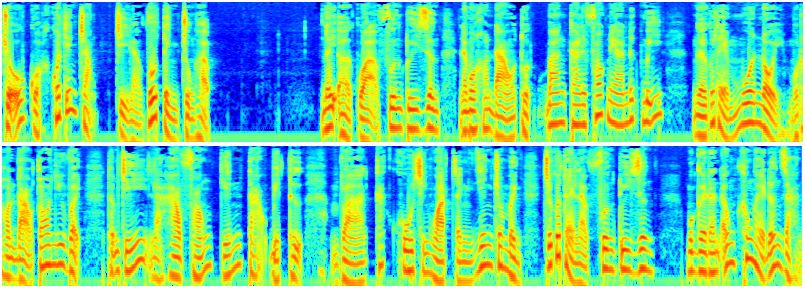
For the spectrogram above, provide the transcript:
Chỗ của khuất tiến trọng chỉ là vô tình trùng hợp Nơi ở của Phương Tuy Dương là một hòn đảo thuộc bang California nước Mỹ. Người có thể mua nổi một hòn đảo to như vậy, thậm chí là hào phóng kiến tạo biệt thự và các khu sinh hoạt dành riêng cho mình, chứ có thể là Phương Tuy Dương. Một người đàn ông không hề đơn giản.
